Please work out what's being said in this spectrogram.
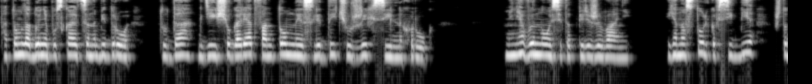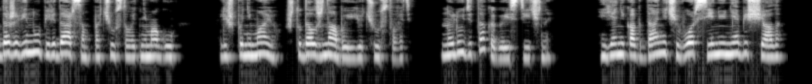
Потом ладонь опускается на бедро, туда, где еще горят фантомные следы чужих сильных рук. Меня выносит от переживаний. Я настолько в себе, что даже вину перед Арсом почувствовать не могу. Лишь понимаю, что должна бы ее чувствовать. Но люди так эгоистичны. И я никогда ничего Арсению не обещала.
